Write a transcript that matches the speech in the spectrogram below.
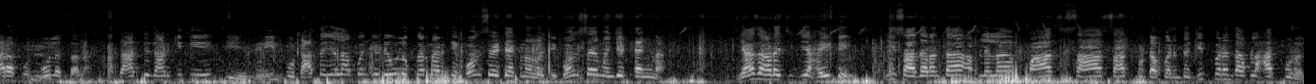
बारा फूट बोलत चला. झाड ते झाड किती आहे? तीन फूट. आता याला आपण जे डेव्हलप करणार आहे ते बॉन्साय टेक्नॉलॉजी बॉन्साय म्हणजे ठँगना या झाडाची जी हाईट आहे ती साधारणतः आपल्याला पाच सहा सात फुटापर्यंत जिथपर्यंत आपला हात पुरल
